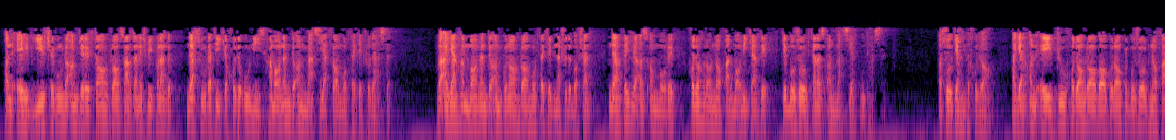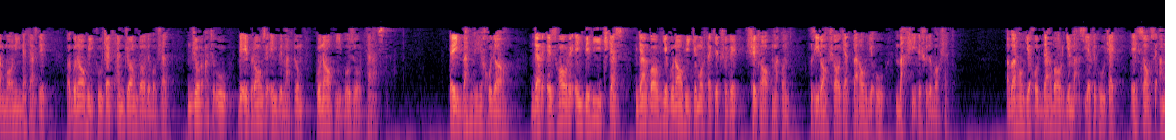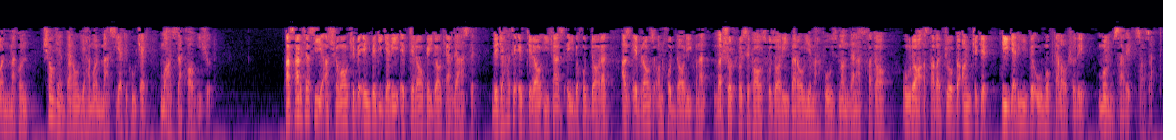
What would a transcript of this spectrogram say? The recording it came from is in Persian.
آن عیب گیر چگونه آن گرفتار را سرزنش می کند در صورتی که خود او نیز همانند آن معصیت را مرتکب شده است؟ و اگر هم مانند آن گناه را مرتکب نشده باشد در غیر از آن مورد خدا را نافرمانی کرده که بزرگتر از آن معصیت بوده است. سوگند خدا. اگر آن عیب جو خدا را با گناه بزرگ نافرمانی نکرده و گناهی کوچک انجام داده باشد جرأت او به ابراز عیب مردم گناهی بزرگتر است. ای بنده خدا در اظهار عیب هیچ کس گرباری گناهی که مرتکب شده شتاب مکن زیرا شاید برای او بخشیده شده باشد. و برای خود درباره معصیت کوچک احساس امان مکن شاید برای همان معصیت کوچک معذب خواهی شد. پس هر کسی از شما که به عیب دیگری اطلاع پیدا کرده است به جهت اطلاعی که از عیب خود دارد از ابراز آن خودداری کند و شکر و سپاس گذاری برای محفوظ ماندن از خطا او را از توجه به آنچه که دیگری به او مبتلا شده منصرف سازد.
